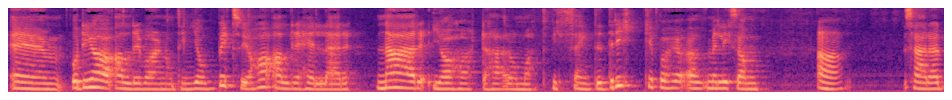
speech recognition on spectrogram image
Ehm, och det har aldrig varit någonting jobbigt så jag har aldrig heller, när jag har hört det här om att vissa inte dricker på men liksom Ja. så här,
